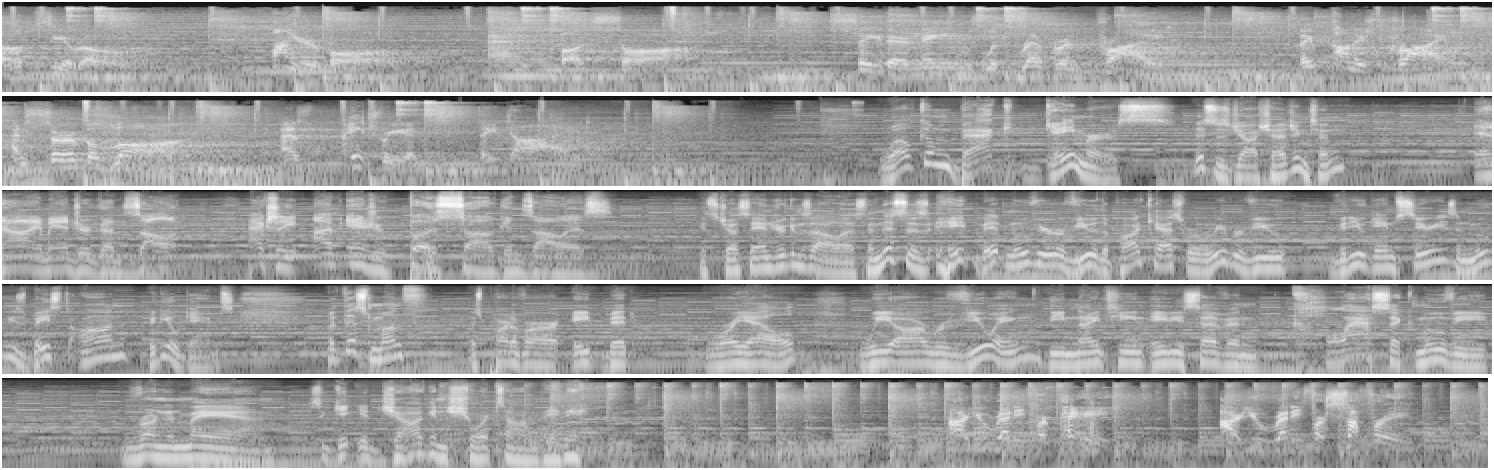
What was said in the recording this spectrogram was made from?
Sub-Zero, Fireball, and Buzzsaw. Say their names with reverent pride. They punished crime and served the law. As patriots, they died. Welcome back, gamers. This is Josh Edgington. And I'm Andrew Gonzalez. Actually, I'm Andrew Buzzsaw Gonzalez. It's just Andrew Gonzalez, and this is 8 Bit Movie Review, the podcast where we review video game series and movies based on video games. But this month, as part of our 8 Bit Royale, we are reviewing the 1987 classic movie Running Man. So get your jogging shorts on, baby. Are you ready for pain? Are you ready for suffering?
